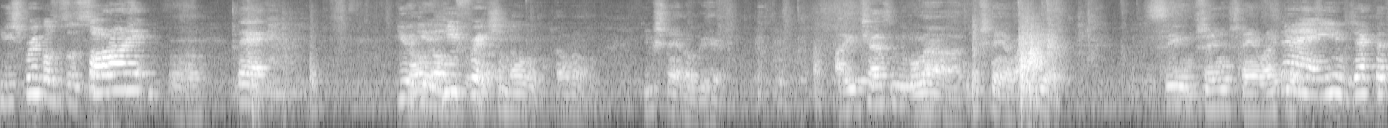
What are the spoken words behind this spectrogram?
you sprinkle some salt on it, Uh-huh. that you No, get no, heat friction. No, no, no, no. You stand over here. Are you trusting me more? Nah, you stand right there. See See, what I'm saying? Stand right there. Dang, you inject the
